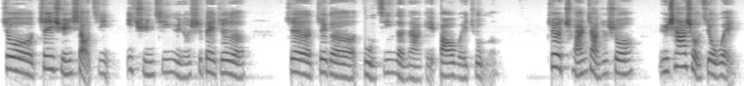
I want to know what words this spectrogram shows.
就这一群小金一群金鱼呢是被这个这这个捕鲸人呐给包围住了。这船长就说：“鱼叉手就位。”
